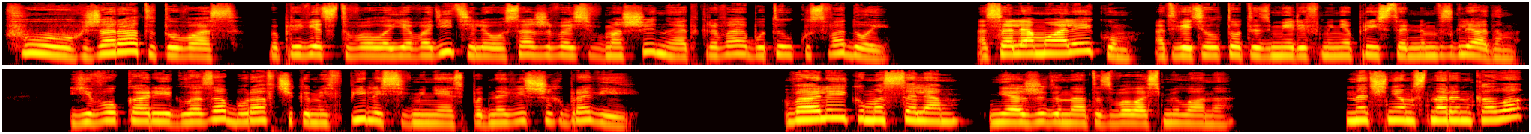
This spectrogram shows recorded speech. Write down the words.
«Фух, жара тут у вас», — поприветствовала я водителя, усаживаясь в машину и открывая бутылку с водой. «Ассаляму алейкум», — ответил тот, измерив меня пристальным взглядом. Его карие глаза буравчиками впились в меня из-под нависших бровей. «Ва алейкум ассалям», — неожиданно отозвалась Милана. «Начнем с Нарынкала?»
